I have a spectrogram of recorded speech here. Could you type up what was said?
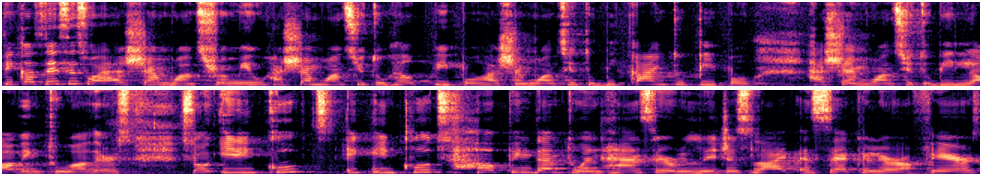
because this is what Hashem wants from you. Hashem wants you to help people. Hashem wants you to be kind to people. Hashem wants you to be loving to others. So it includes it includes helping them to enhance their religious life and secular affairs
